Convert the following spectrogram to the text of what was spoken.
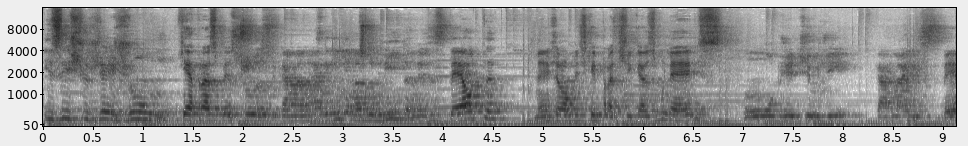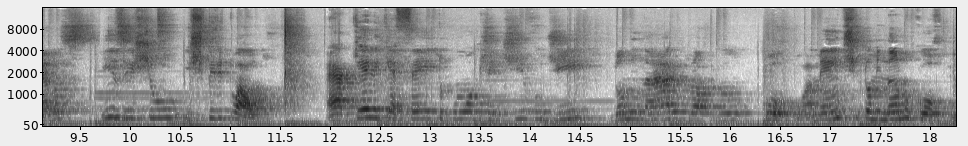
Existe o jejum, que é para as pessoas ficar mais magrinha, mais bonita, mais estelta. Né? Geralmente quem pratica é as mulheres, com o objetivo de ficar mais belas. E existe o espiritual. É aquele que é feito com o objetivo de dominar o próprio corpo, a mente dominando o corpo.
